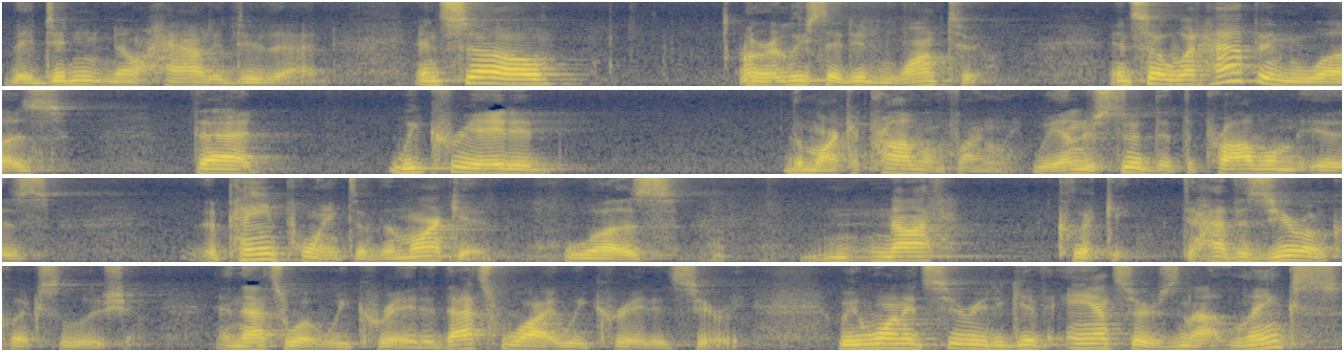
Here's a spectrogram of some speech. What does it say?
They didn't know how to do that. And so, or at least they didn't want to. And so what happened was that we created the market problem finally. We understood that the problem is the pain point of the market was not clicking, to have a zero click solution. And that's what we created. That's why we created Siri. We wanted Siri to give answers, not links.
